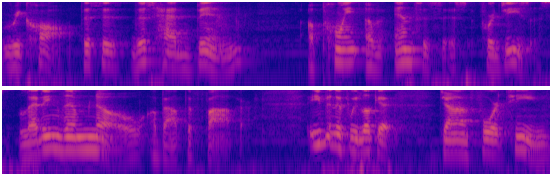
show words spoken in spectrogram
Recall, this is this had been a point of emphasis for Jesus, letting them know about the Father. Even if we look at John 14,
